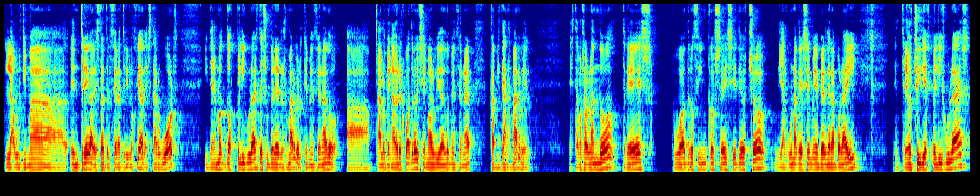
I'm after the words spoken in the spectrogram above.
la última entrega de esta tercera trilogía de Star Wars y tenemos dos películas de superhéroes Marvel, que he mencionado a, Los Vengadores 4 y se me ha olvidado mencionar Capitana Marvel. Estamos hablando 3, 4, 5, 6, 7, 8 y alguna que se me perderá por ahí. Entre 8 y 10 películas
